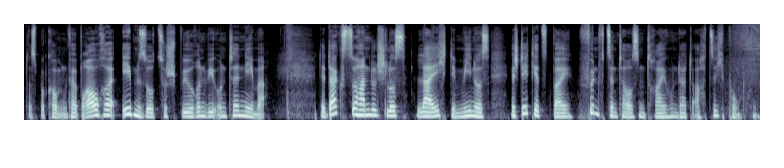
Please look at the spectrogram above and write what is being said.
Das bekommen Verbraucher ebenso zu spüren wie Unternehmer. Der DAX zu Handelsschluss leicht im Minus. Er steht jetzt bei 15.380 Punkten.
